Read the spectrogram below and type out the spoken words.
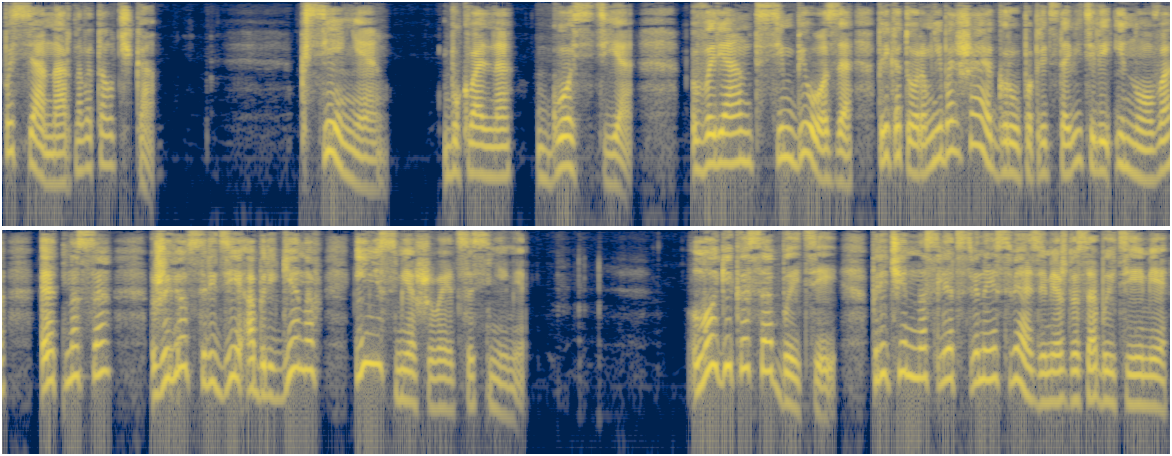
пассионарного толчка. Ксения, буквально «гостья», вариант симбиоза, при котором небольшая группа представителей иного этноса живет среди аборигенов и не смешивается с ними. Логика событий, причинно-следственные связи между событиями,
